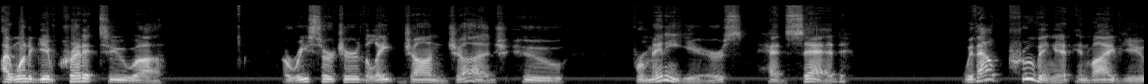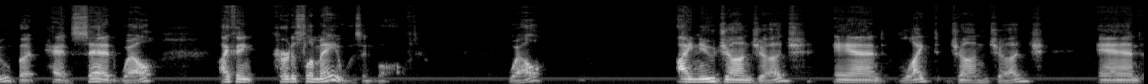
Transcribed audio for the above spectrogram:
I want to give credit to uh, a researcher, the late John Judge, who for many years had said, without proving it in my view, but had said, well, I think Curtis LeMay was involved. Well, I knew John Judge and liked John Judge, and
